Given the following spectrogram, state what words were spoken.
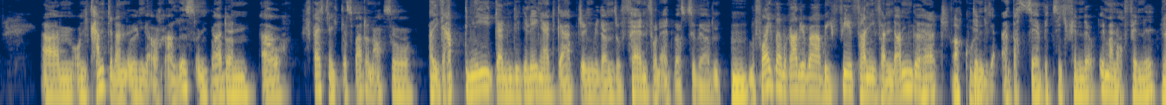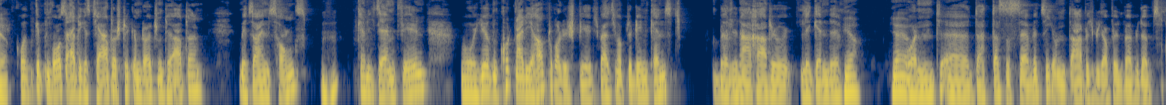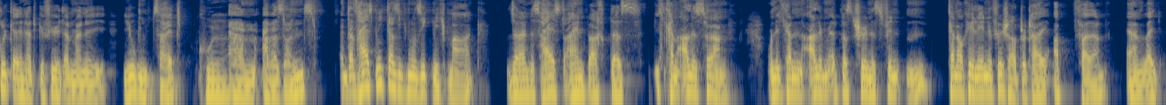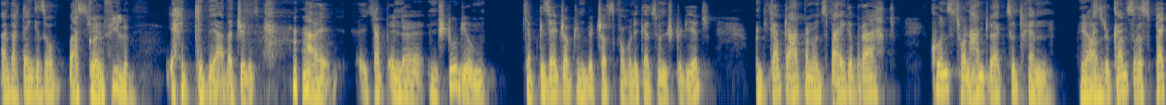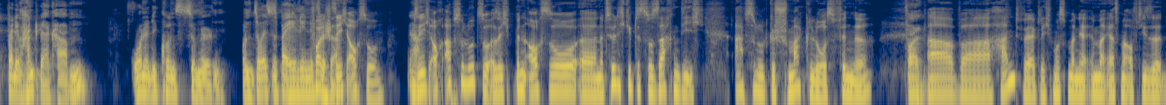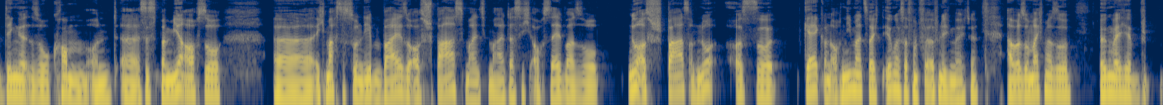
ähm, und kannte dann irgendwie auch alles und war dann auch ich weiß nicht, das war dann auch so, also ich habe nie dann die Gelegenheit gehabt, irgendwie dann so Fan von etwas zu werden. Mhm. Bevor ich beim Radio war, habe ich viel Fanny van Dann gehört, Ach, cool. den ich einfach sehr witzig finde, immer noch finde. Ja. Gibt ein großartiges Theaterstück im Deutschen Theater mit seinen Songs, mhm. kann ich sehr empfehlen, wo Jürgen Kuttner die Hauptrolle spielt. Ich weiß nicht, ob du den kennst, Berliner Radio-Legende. Ja. Ja, ja. Und äh, da, das ist sehr witzig und da habe ich mich auf jeden Fall wieder zurückerinnert gefühlt an meine Jugendzeit. Cool. Ähm, aber sonst, das heißt nicht, dass ich Musik nicht mag, sondern es heißt einfach, dass ich kann alles hören und ich kann in allem etwas Schönes finden. Ich kann auch Helene Fischer total abfeiern, ähm, weil ich einfach denke so, was für... Können viele. ja, natürlich. aber ich habe in der, im Studium, ich habe Gesellschaft und Wirtschaftskommunikation studiert und ich glaube, da hat man uns beigebracht, Kunst von Handwerk zu trennen. Ja. Also du kannst Respekt bei dem Handwerk haben, ohne die Kunst zu mögen. Und so ist es bei Helene Voll, Fischer. sehe ich auch so. Ja. Sehe ich auch absolut so. Also ich bin auch so, äh, natürlich gibt es so Sachen, die ich absolut geschmacklos finde. Voll. Aber handwerklich muss man ja immer erstmal auf diese Dinge so kommen. Und äh, es ist bei mir auch so, äh, ich mache das so nebenbei, so aus Spaß manchmal, dass ich auch selber so nur aus Spaß und nur aus so Gag und auch niemals vielleicht irgendwas davon veröffentlichen möchte, aber so manchmal so irgendwelche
